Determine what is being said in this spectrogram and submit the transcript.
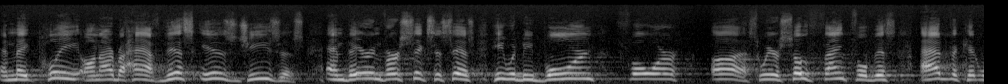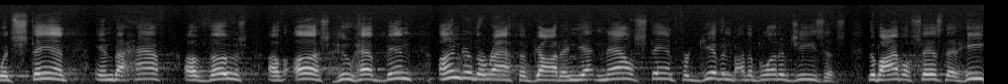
and make plea on our behalf. This is Jesus. And there in verse 6 it says, He would be born for us. We are so thankful this advocate would stand in behalf of those of us who have been under the wrath of God and yet now stand forgiven by the blood of Jesus. The Bible says that He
